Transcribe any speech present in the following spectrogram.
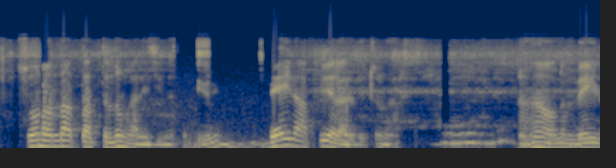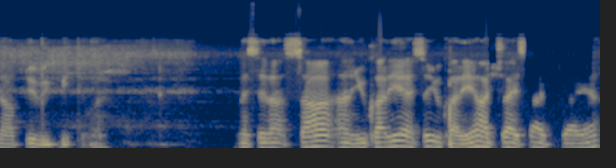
son anda atlattırdım kalecimi. Görüyor musun? Bale atlıyor herhalde Tuna. Aha onun Bale atlıyor büyük bir ihtimal. Mesela sağ hani yukarıya ise yukarıya aşağı ise aşağıya.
